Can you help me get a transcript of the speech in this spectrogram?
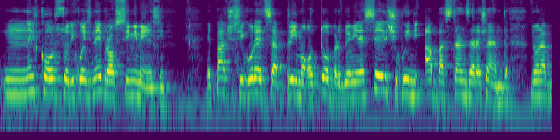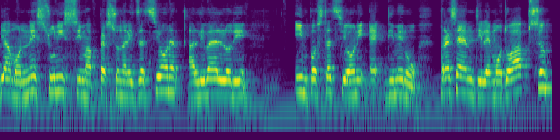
mm, nel corso di questi nei prossimi mesi e patch sicurezza 1 ottobre 2016 quindi abbastanza recente. Non abbiamo nessunissima personalizzazione a livello di impostazioni e di menu. Presenti le moto apps.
